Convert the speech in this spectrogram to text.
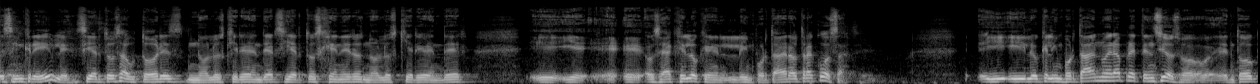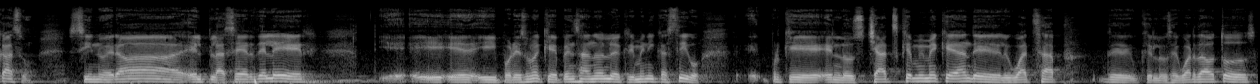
es increíble. Ciertos autores no los quiere vender, ciertos géneros no los quiere vender. Y, eh, o sea que lo que le importaba era otra cosa. Y, y, lo que le importaba no era pretencioso, en todo caso, sino era el placer de leer. Y, por eso me quedé pensando en lo de crimen y castigo, porque en los chats que a mí me quedan del WhatsApp, de, que los he guardado todos,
